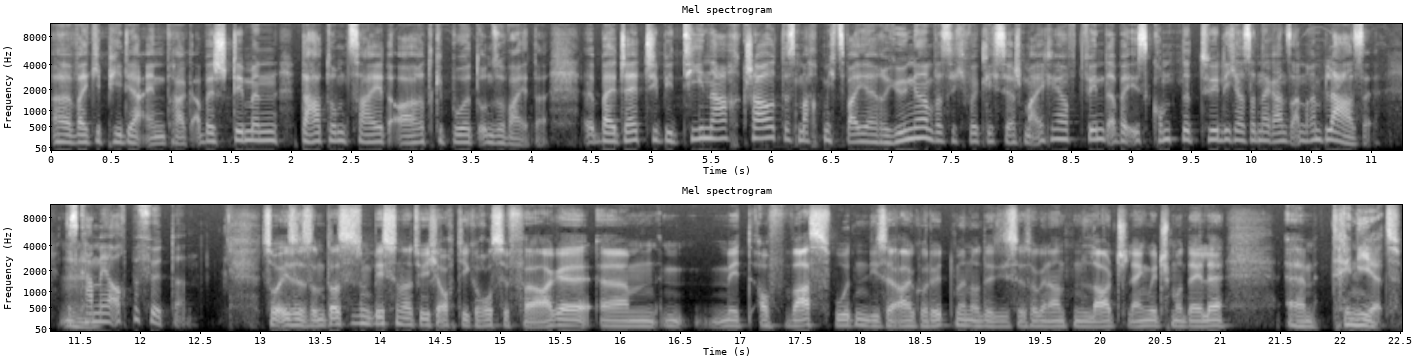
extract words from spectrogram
äh, Wikipedia-Eintrag. Aber es stimmen Datum, Zeit, Ort, Geburt und so weiter. Äh, bei JetGPT nachgeschaut, das macht mich zwei Jahre jünger, was ich wirklich sehr schmeichelhaft finde, aber es kommt natürlich aus einer ganz anderen Blase. Das mhm. kann man ja auch befüttern. So ist es. Und das ist ein bisschen natürlich auch die große Frage, ähm, mit auf was wurden diese Algorithmen oder diese sogenannten Large Language Modelle ähm, trainiert.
